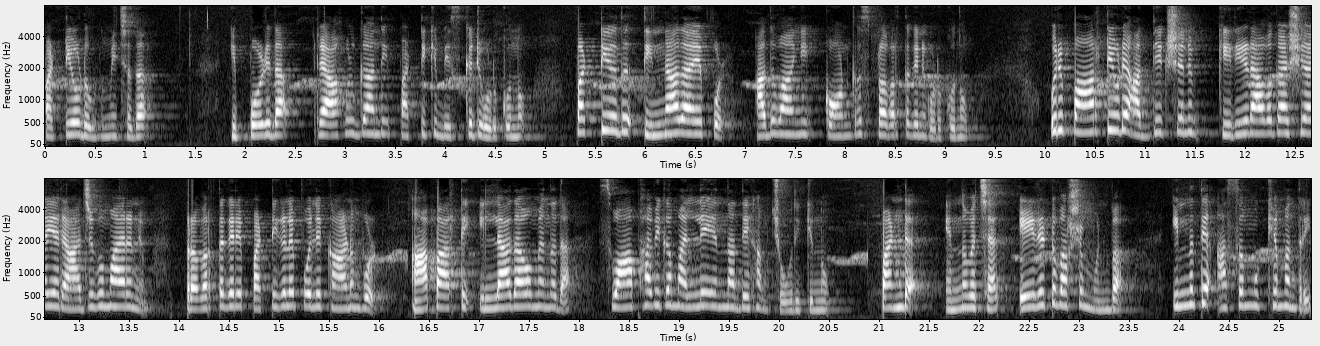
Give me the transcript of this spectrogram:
പട്ടിയോട് ഉപമിച്ചത്. ഇപ്പോഴിതാ രാഹുൽ ഗാന്ധി പട്ടിക്ക് ബിസ്ക്കറ്റ് കൊടുക്കുന്നു. പട്ടി അത് തിന്നാതായപ്പോൾ അത് വാങ്ങി കോൺഗ്രസ് പ്രവർത്തകന് കൊടുക്കുന്നു. ഒരു പാർട്ടിയുടെ അധ്യക്ഷനും കിരീടാവകാശിയായ രാജകുമാരനും പ്രവർത്തകരെ പട്ടികളെ പോലെ കാണുമ്പോൾ ആ പാർട്ടി ഇല്ലാതാവുമെന്നത് സ്വാഭാവികമല്ലേ എന്ന് അദ്ദേഹം ചോദിക്കുന്നു. പണ്ട് എന്നുവച്ചാൽ ഏഴെട്ട് വർഷം മുൻപ് ഇന്നത്തെ അസം മുഖ്യമന്ത്രി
